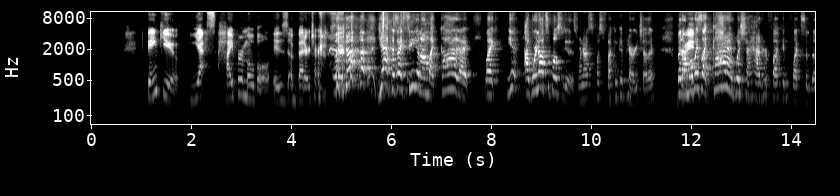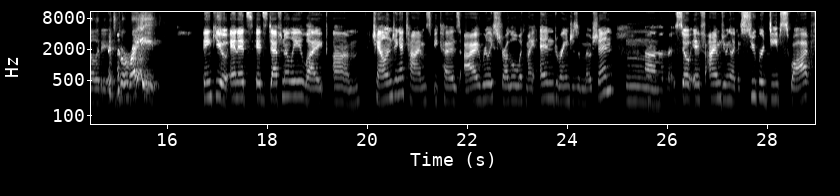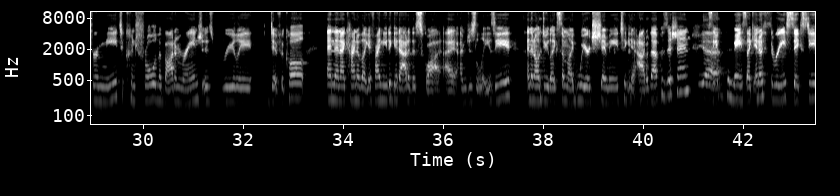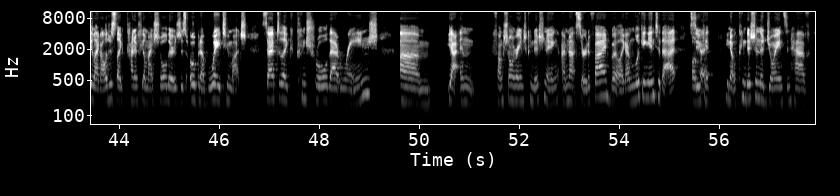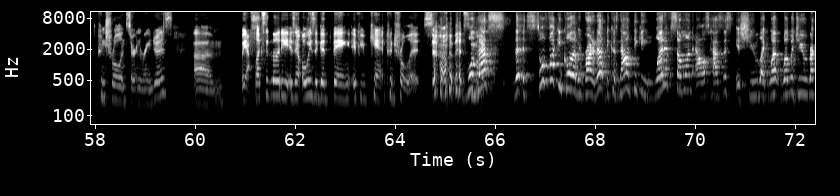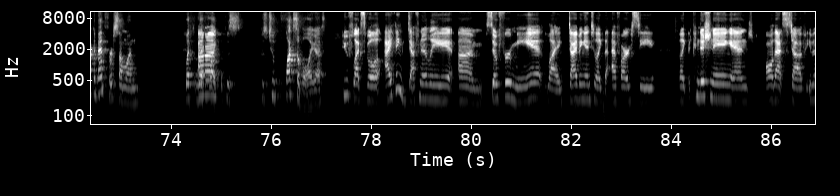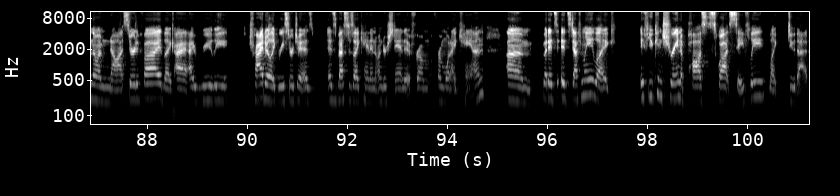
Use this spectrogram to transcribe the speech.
Thank you. Yes, hypermobile is a better term. yeah, because I see and I'm like, God, I like, yeah, I, we're not supposed to do this. We're not supposed to fucking compare each other. But right. I'm always like, God, I wish I had her fucking flexibility. It's great. Thank you. And it's it's definitely like um challenging at times because I really struggle with my end ranges of motion. Mm. Um, so if I'm doing like a super deep squat, for me to control the bottom range is really difficult. And then I kind of like if I need to get out of the squat, I, I'm just lazy. And then I'll do like some like weird shimmy to get out of that position. Yeah. Same for mace, like in a 360, like I'll just like kind of feel my shoulders just open up way too much. So I have to like control that range um yeah and functional range conditioning i'm not certified but like i'm looking into that. So okay. you can you know condition the joints and have control in certain ranges. Um but yeah flexibility isn't always a good thing if you can't control it. So that's well my- that's it's so fucking cool that we brought it up because now i'm thinking what if someone else has this issue? Like what what would you recommend for someone with, with um, like who's who's too flexible i guess too flexible. I think definitely um so for me like diving into like the frc like the conditioning and all that stuff even though i'm not certified like i, I really try to like research it as as best as i can and understand it from from what i can. Um but it's it's definitely like if you can train a pause squat safely like do that.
